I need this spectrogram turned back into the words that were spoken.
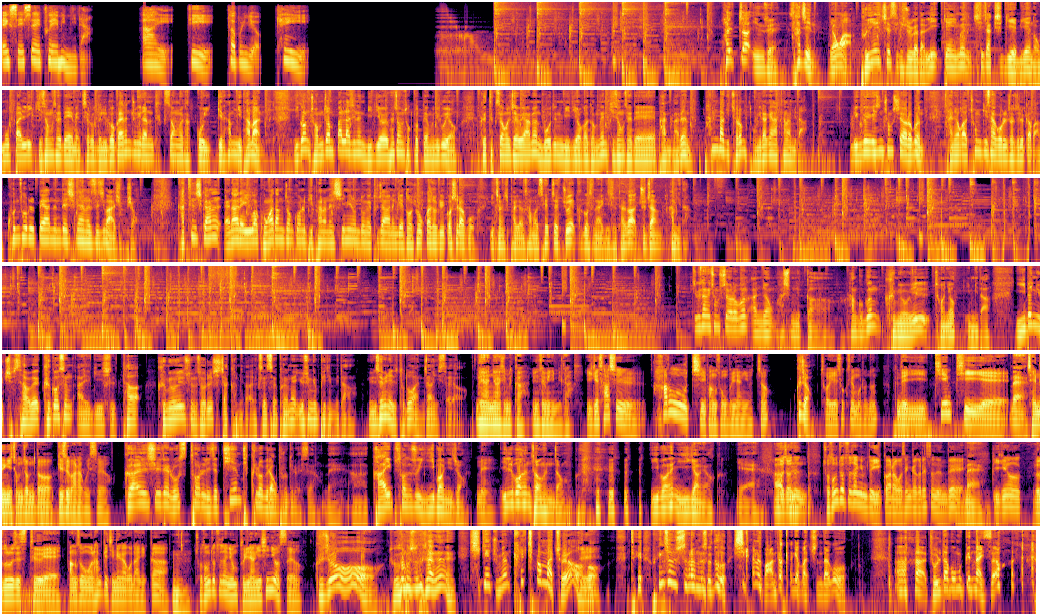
XSFM입니다. I D W K 활자 인쇄, 사진, 영화, VHS 기술과 달리 게임은 시작 시기에 비해 너무 빨리 기성세대의 매체로 늙어가는 중이라는 특성을 갖고 있긴 합니다만 이건 점점 빨라지는 미디어의 회전 속도 때문이고요. 그 특성을 제외하면 모든 미디어가 겪는 기성세대의 반발은 판박이처럼 동일하게 나타납니다. 미국에 계신 청취자 여러분, 자녀가 총기 사고를 저지를까봐 콘솔을 빼앗는데 시간을 쓰지 마십시오. 같은 시간을 NRA와 공화당 정권을 비판하는 시민운동에 투자하는 게 더 효과적일 것이라고 2018년 3월 셋째 주에 그것은 알기 싫다가 주장합니다. 지구상의 청취자 여러분 안녕하십니까. 한국은 금요일 저녁입니다. 264회 그것은 알기 싫다 금요일 순서를 시작합니다. XSFM의 유승균 PD입니다. 윤세민 에디터도 앉아 있어요. 네, 안녕하십니까. 윤세민입니다. 이게 사실 하루치 방송 분량이었죠? 그죠? 저희의 속셈으로는. 근데 이 TMT의 네. 재능이 점점 더 빛을 발하고 있어요. 그 알실의 로스터를 이제 TMT 클럽이라고 부르기로 했어요. 네. 아, 가입 선수 2번이죠. 네. 1번은 정은정. 2번은 이경혁. 예. 아, 저는 조성조 소장님도 이과라고 생각을 했었는데 네. 이경혁 노드로지스트의 방송을 함께 진행하고 나니까 음. 조성조 소장님은 분량이 신이었어요. 그죠. 조성수 소장은 시계 주면 칼처럼 맞춰요. 네. 되게 횡설수설하면서도 시간을 완벽하게 맞춘다고. 아, 졸다 보면 끝나 있어요?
